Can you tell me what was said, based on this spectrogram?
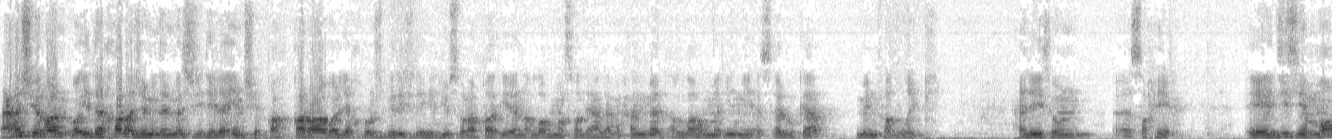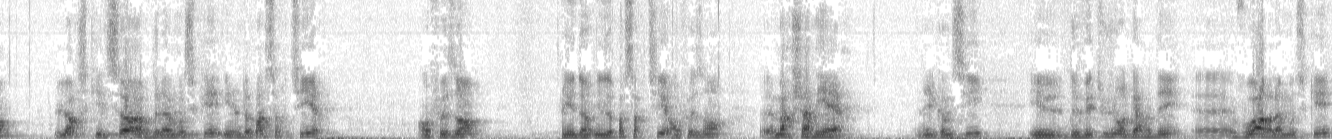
عاشرا وإذا خرج من المسجد لا يمشي قهقرا وليخرج برجله اليسرى قائلا اللهم صل على محمد اللهم إني أسألك من فضلك حديث صحيح et dixièmement lorsqu'il sort de la mosquée il ne doit pas sortir en faisant il ne doit pas sortir en faisant euh, marche arrière mais comme si il devait toujours garder euh, voir la mosquée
